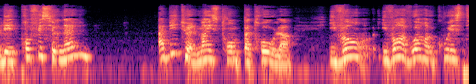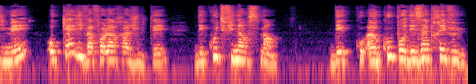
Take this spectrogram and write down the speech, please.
les professionnels, habituellement, ils se trompent pas trop là. Ils vont, ils vont avoir un coût estimé auquel il va falloir rajouter des coûts de financement, un coût pour des imprévus.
